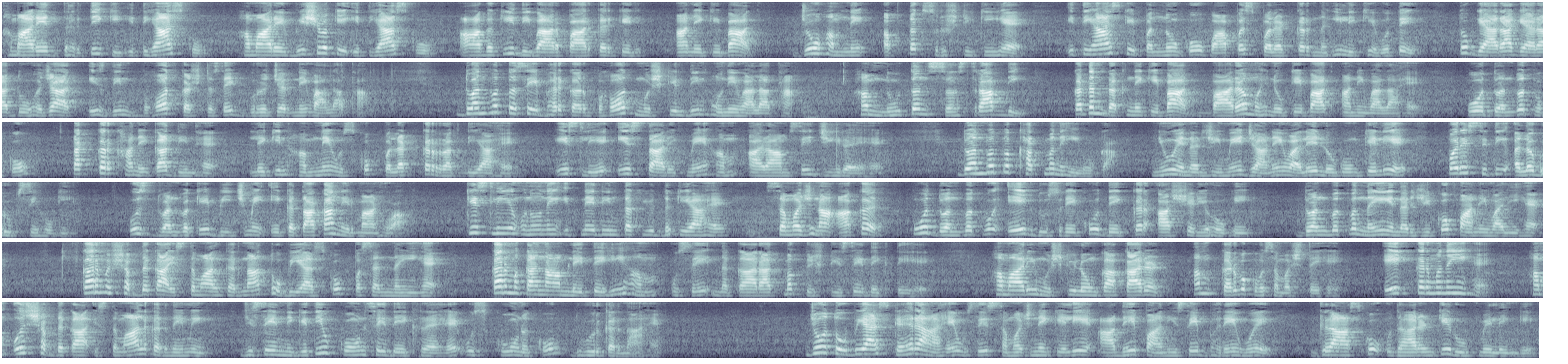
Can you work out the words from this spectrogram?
हमारे धरती की इतिहास को, हमारे विश्व के इतिहास को आग की दीवार पार करके आने के बाद जो हमने अब तक सृष्टि की है इतिहास के पन्नों को वापस पलटकर नहीं लिखे होते तो 11 ग्यारह 2000 इस दिन बहुत कष्ट से गुजरने वाला था। द्वंद्वत्व से भरकर बहुत मुश्किल दिन होने वाला था। हम नूतन सहस्त्राब्दी कदम रखने के बाद 12 महीनों के बाद आने वाला है। वो द्वंद्वत्व को टक्कर खाने का दिन है, लेकिन हमने उसको पलट कर रख दिया है। इसलिए इस तारीख में हम आराम से जी रहे हैं। द्वंद्वत्व खत्म नहीं होगा। न्यू एनर्जी में जाने वाले लोगों के लिए परिस्थिति अलग रूप से होगी। उस द्वंद्व के बीच में एकता का निर्माण हुआ। किस लिए उन्होंने इतने दिन तक युद्ध किया है? समझना आकर वो द्वंद्वत्व एक दूसरे को देखकर आश्चर्य हो गई। द्वंद्वत्व नई एनर्जी को पाने वाली है। कर्म शब्द का इस्तेमाल करना तो बियास को पसंद नहीं है। कर्म का नाम लेते ही हम उसे नकारात्मक दृष्टि से देखते हैं। हमारी मुश्किलों का कारण हम कर्म को समझते हैं। एक कर्म नहीं है। हम उस शब्द का इस्तेमाल करने में, जिसे निगेटिव कोण से देख रहे हैं, उस कोण को दूर करना है। जो तोबियास कह रहा है, उसे समझने के लिए आधे पानी से भरे हुए ग्लास को उदाहरण के रूप में लेंगे।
